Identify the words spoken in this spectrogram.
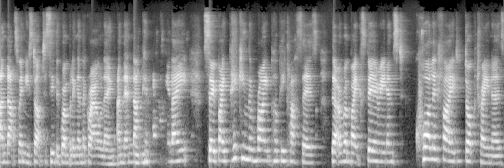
and that's when you start to see the grumbling and the growling, and then that can escalate. So by picking the right puppy classes that are run by experienced, qualified dog trainers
